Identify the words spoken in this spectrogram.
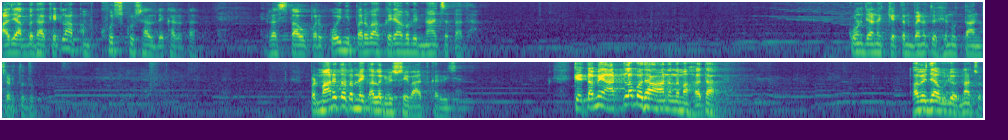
આજે આ બધા કેટલા આમ ખુશ ખુશાલ દેખાતા હતા. રસ્તા ઉપર કોઈની પરવા કર્યા વગર ના જતા હતા. કોણ જાણે કેતનભાઈને તો એનું તાન ચડતું હતું. પણ મારે તો તમને એક અલગ વિષય વાત કરવી છે. કે તમે આટલા બધા આનંદમાં હતા. હવે જાવ લ્યો, નાચો.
